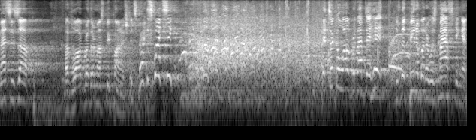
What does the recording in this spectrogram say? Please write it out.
messes up, a vlog brother must be punished. It's very spicy. it took a while for that to hit because the peanut butter was masking it.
